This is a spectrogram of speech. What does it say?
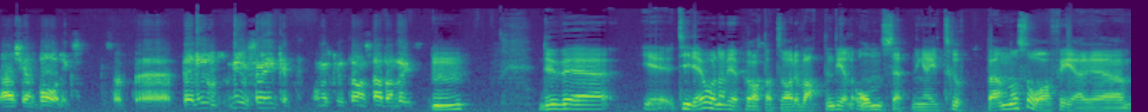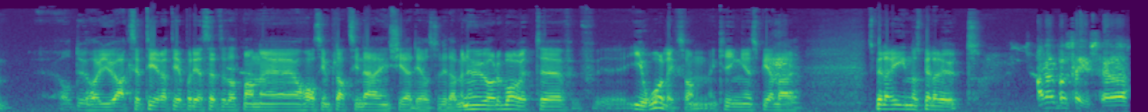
det här känns bra liksom. Så att, eh, det är nog, nog så enkelt om vi skulle ta en snabb analys. Mm. Du, eh, tidigare år när vi har pratat så har det varit en del omsättningar i truppen och så för er. Eh, och du har ju accepterat det på det sättet att man eh, har sin plats i näringskedja och så vidare. Men hur har det varit eh, i år liksom kring eh, spelar, spelar in och spelar ut? Ja men precis. Jag,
